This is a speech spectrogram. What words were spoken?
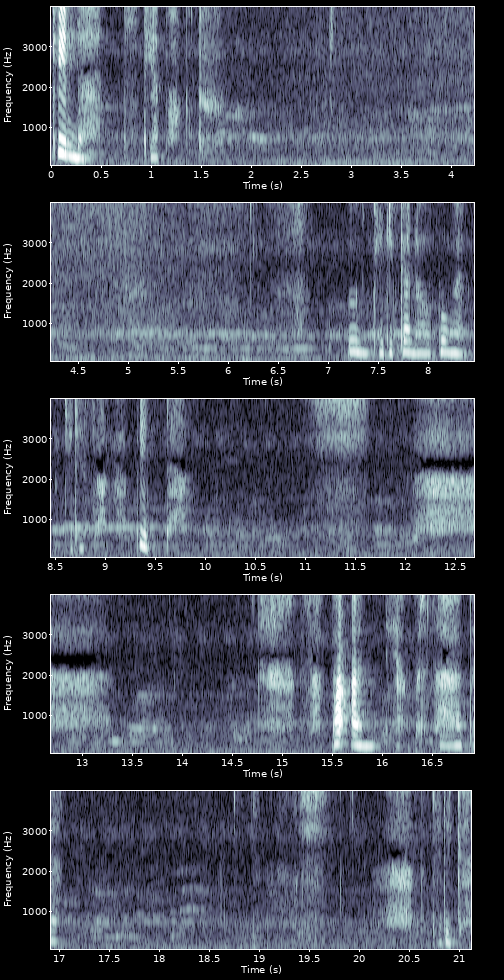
Keindahan setiap waktu. Menjadikan hubungan menjadi sangat indah. Sapaan yang bersahabat jadikan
